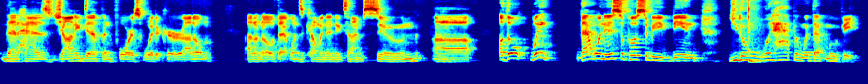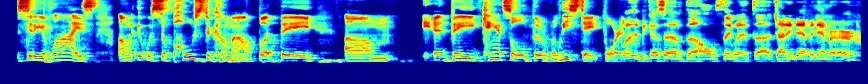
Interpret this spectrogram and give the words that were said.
that has Johnny Depp and Forest Whitaker. I don't I don't know if that one's coming anytime soon. Uh although wait, that one is supposed to be being you know what happened with that movie? City of Lies. Um it was supposed to come out, but they um it- they canceled the release date for it. was it because of the whole thing with uh, Johnny Depp and Amber Heard?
